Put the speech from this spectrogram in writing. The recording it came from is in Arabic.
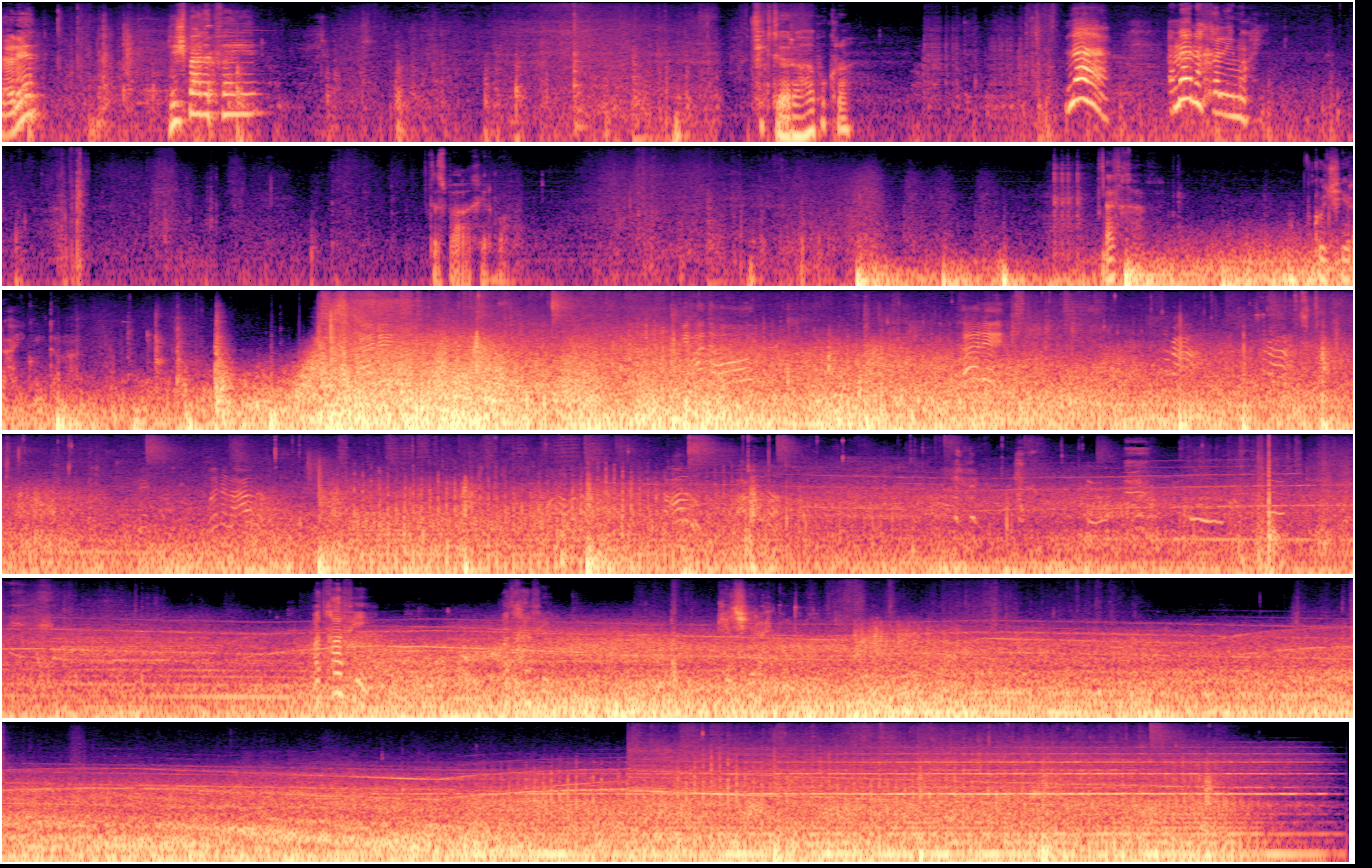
خالد ليش بعدك فايق؟ فيك تقراها بكرة؟ لا أمانة خلي معي. تصبح على خير بابا. لا تخاف. كل شيء راح يكون تمام. what have you what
